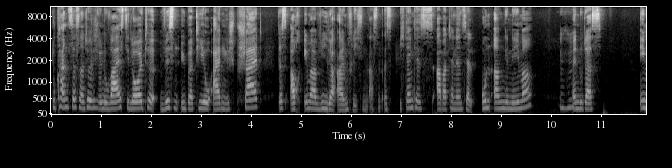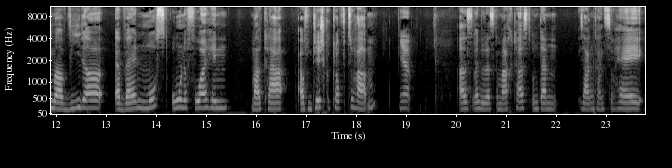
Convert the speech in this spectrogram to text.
du kannst das natürlich, wenn du weißt, die Leute wissen über Theo eigentlich Bescheid, das auch immer wieder einfließen lassen. Es, ich denke, es ist aber tendenziell unangenehmer, wenn du das immer wieder erwähnen musst, ohne vorhin mal klar auf den Tisch geklopft zu haben, Ja. als wenn du das gemacht hast und dann sagen kannst so, hey,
